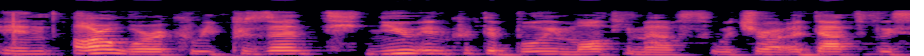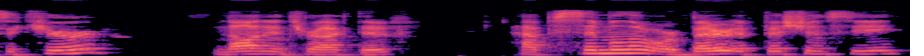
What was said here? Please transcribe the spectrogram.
In our work, we present new encrypted Boolean multimaps which are adaptively secure, non-interactive, have similar or better efficiency,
